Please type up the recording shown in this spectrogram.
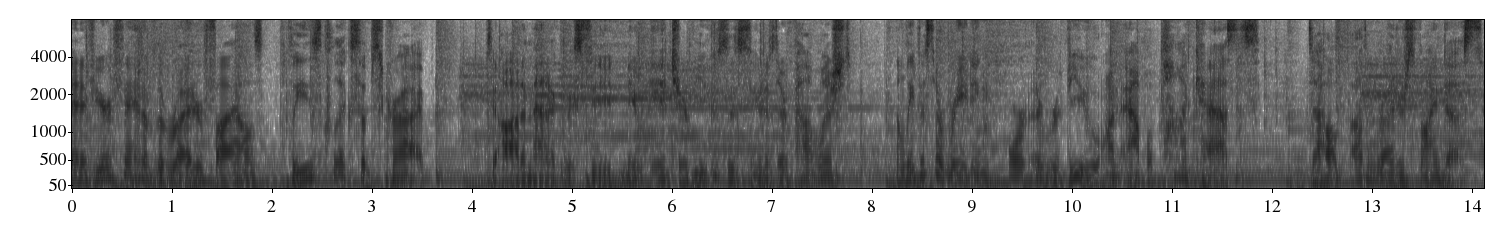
And if you're a fan of the Writer Files, please click subscribe to automatically see new interviews as soon as they're published. And leave us a rating or a review on Apple Podcasts to help other writers find us.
